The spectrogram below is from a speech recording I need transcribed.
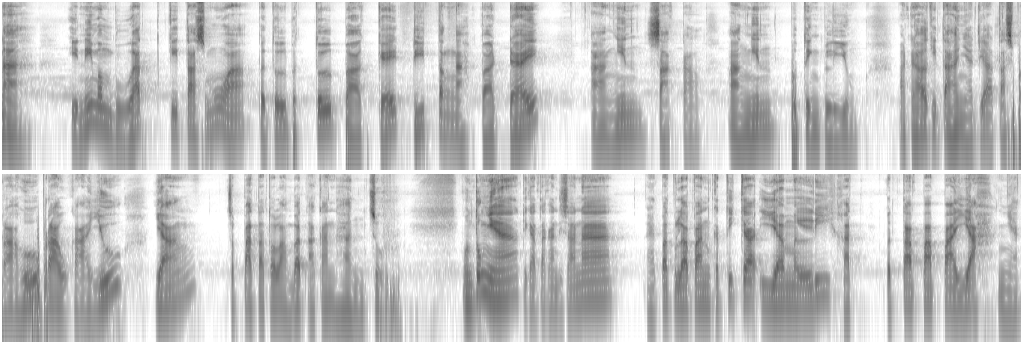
Nah, ini membuat kita semua betul-betul bagai di tengah badai angin sakal, angin puting beliung. Padahal kita hanya di atas perahu, perahu kayu yang cepat atau lambat akan hancur. Untungnya dikatakan di sana ayat 48 ketika ia melihat betapa payahnya.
